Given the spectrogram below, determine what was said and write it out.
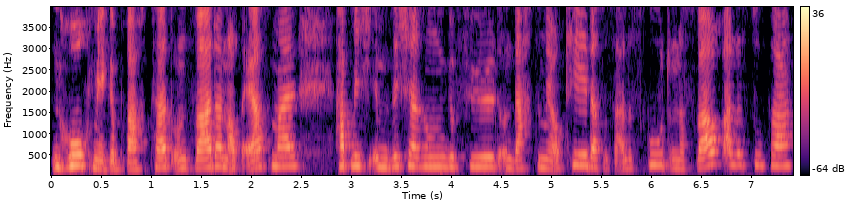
ein Hoch mir gebracht hat und war dann auch erstmal, habe mich im Sicheren gefühlt und dachte mir, okay, das ist alles gut und das war auch alles super.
